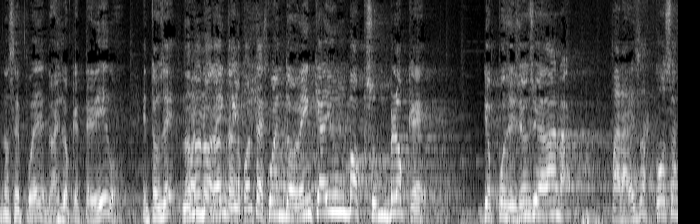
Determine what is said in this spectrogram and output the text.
no se puede, no es lo que te digo. Entonces, No, no, cuando no, ven te que- lo contesto. Cuando ven que hay un box, un bloque de oposición ciudadana para esas cosas,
